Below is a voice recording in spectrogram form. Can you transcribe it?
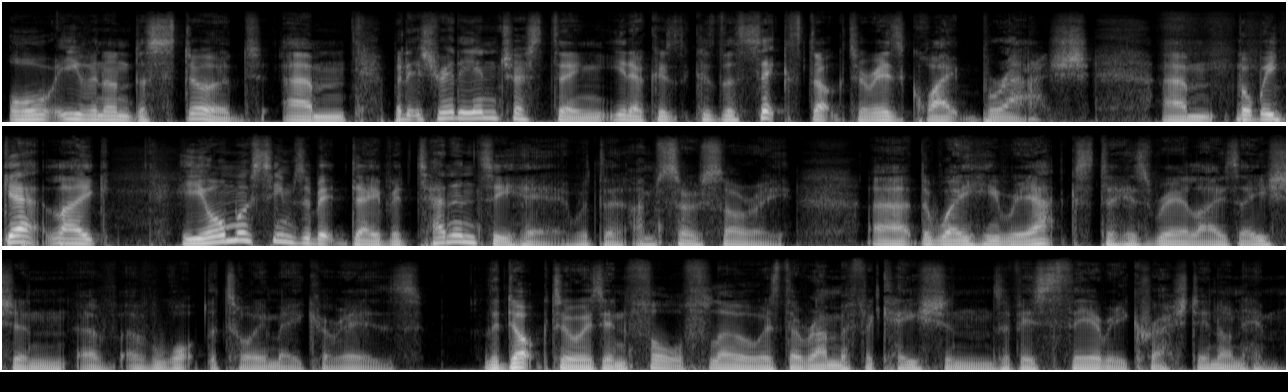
or even understood. Um, but it's really interesting, you know, because the Sixth Doctor is quite brash. Um, but we get like he almost seems a bit David Tennanty here with the "I'm so sorry," uh, the way he reacts to his realization of of what the toy maker is. The Doctor was in full flow as the ramifications of his theory crashed in on him.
